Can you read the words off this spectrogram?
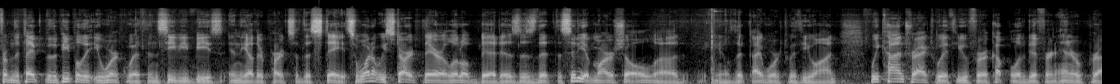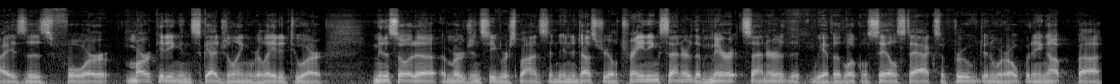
from the type of the people that you work with in CVBs in the other parts of the state. So why don't we start there a little bit? Is is that the city of Marshall, uh, you know, that I've worked with you on, we contract with you for a couple of different enterprises for marketing and scheduling related to our Minnesota Emergency Response and Industrial Training Center, the Merit Center, that we have a local sales tax approved and we're opening up uh,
